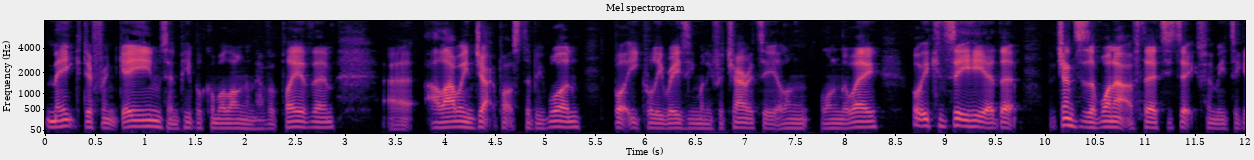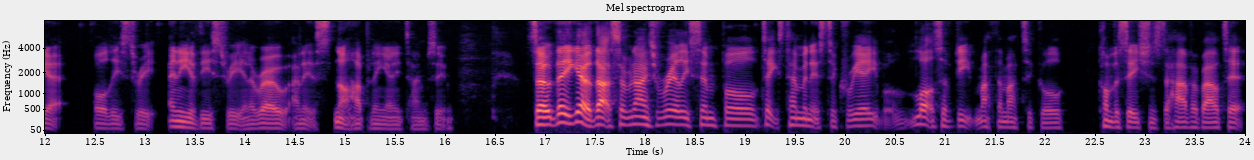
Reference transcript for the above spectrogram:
make different games and people come along and have a play of them, uh, allowing jackpots to be won, but equally raising money for charity along along the way. But we can see here that the chances of one out of 36 for me to get all these three, any of these three in a row, and it's not happening anytime soon. So there you go. That's a nice, really simple. Takes ten minutes to create, but lots of deep mathematical conversations to have about it.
